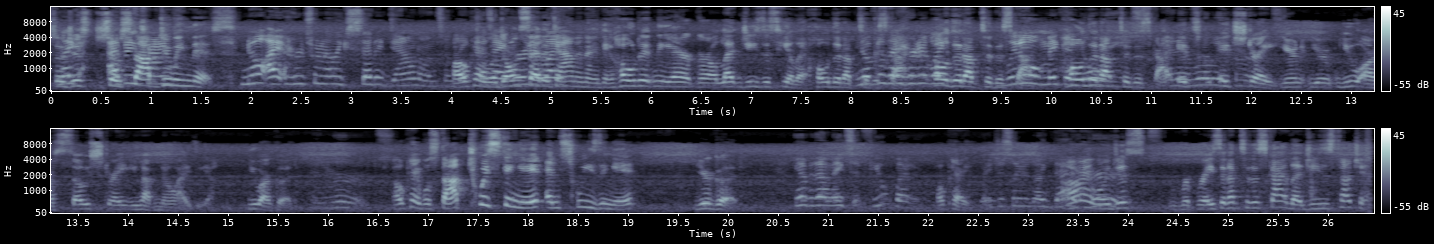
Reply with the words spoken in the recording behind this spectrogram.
So Like, just so stop trying- doing this. No, I, it hurts when I like set it down on something. Okay, well I don't set it like, down in anything. Hold it in the air, girl. Let Jesus heal it. Hold it up to No, the sky. I heard it, like, Hold it up to the sky. little make a Hold it up to the sky. and it It's really it's hurt. straight. You're you're you are so straight. You have no idea. You are good. It hurts. Okay, well stop twisting it and squeezing it. You're good. Yeah, but that makes it feel better. Okay. I just leave it like that. All right, well just raise it up to the sky. Let Jesus touch it.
